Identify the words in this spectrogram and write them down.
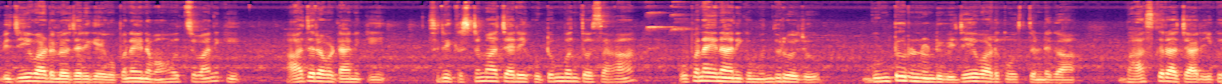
విజయవాడలో జరిగే ఉపనయన మహోత్సవానికి హాజరవటానికి శ్రీ కృష్ణమాచార్య కుటుంబంతో సహా ఉపనయనానికి ముందు రోజు గుంటూరు నుండి విజయవాడకు వస్తుండగా భాస్కరాచార్యకు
